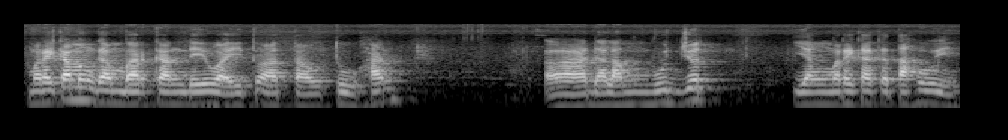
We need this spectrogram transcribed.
Mereka menggambarkan dewa itu atau Tuhan eh, dalam wujud yang mereka ketahui.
